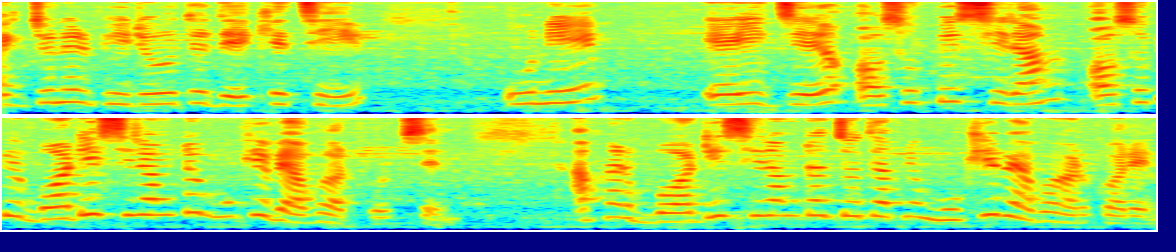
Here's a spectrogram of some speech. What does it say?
একজনের ভিডিওতে দেখেছি, উনি এই যে অসপি সিরাম অসপি বডি সিরামটা মুখে ব্যবহার করছেন। আপনার বডি সিরামটা যদি আপনি মুখে ব্যবহার করেন,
